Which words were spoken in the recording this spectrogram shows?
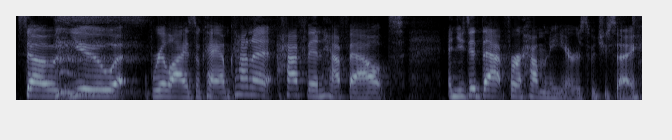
So you realize, okay, I'm kind of half in, half out. And you did that for how many years, would you say?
